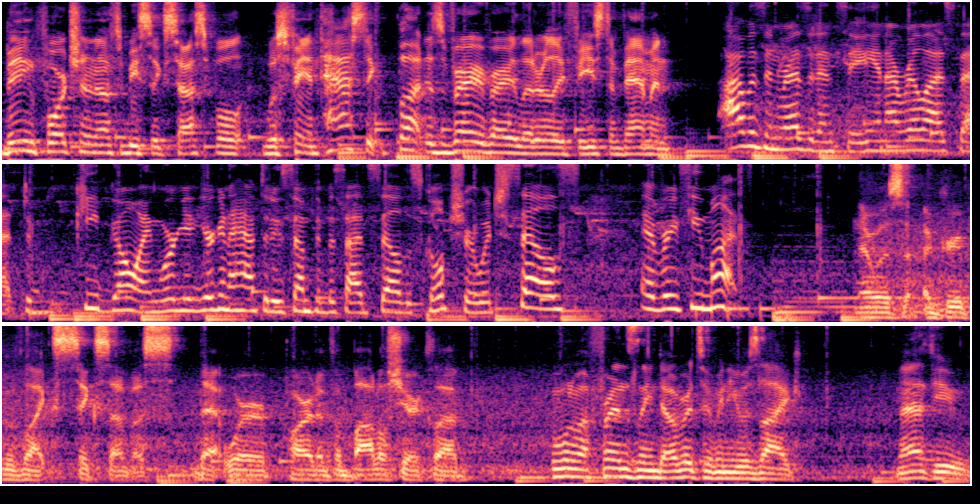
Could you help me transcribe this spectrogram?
Being fortunate enough to be successful was fantastic, but it's very, very literally feast and famine. I was in residency and I realized that to keep going, we're, you're going to have to do something besides sell the sculpture, which sells every few months. There was a group of like six of us that were part of a bottle share club. One of my friends leaned over to me and he was like, Matthew,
